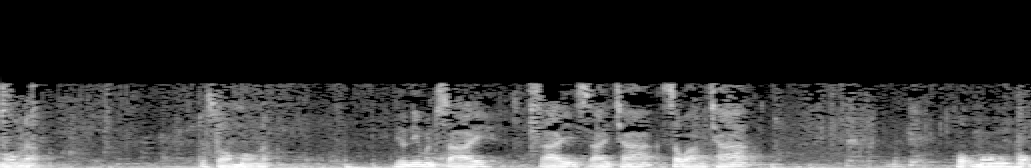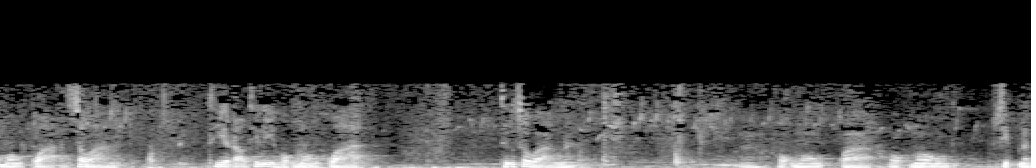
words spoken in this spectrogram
โมงแล้ว จะสองโมงแล้ว เดี๋ยวนี้มันสายสายสายช้า สว่างช้าหกโมงหกโมงกว่า สว่าง ที่เราที่นี่หกโมงกว่า ถึงสว่างนะหกโมงกว่าหกโมงสิบนา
